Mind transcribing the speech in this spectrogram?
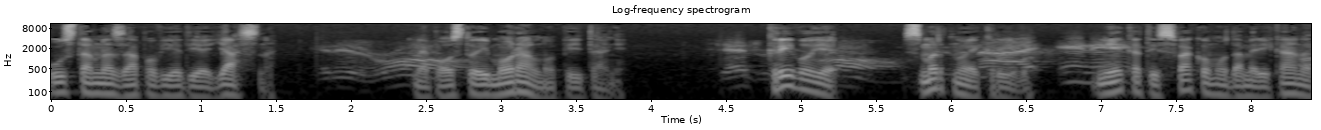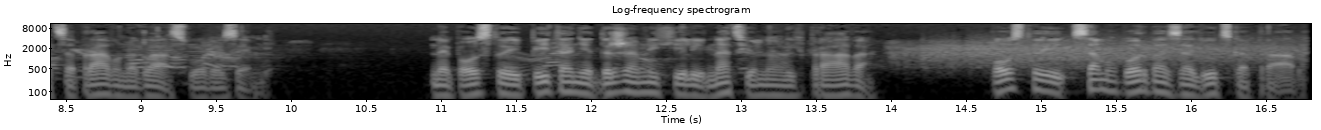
Ustavna zapovjed je jasna. It is wrong. Ne postoji moralno pitanje. Krivo je, smrtno je krivo, nijekati svakom od Amerikanaca pravo na glas u ovoj zemlji. Ne postoji pitanje državnih ili nacionalnih prava. Postoji samo borba za ljudska prava.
